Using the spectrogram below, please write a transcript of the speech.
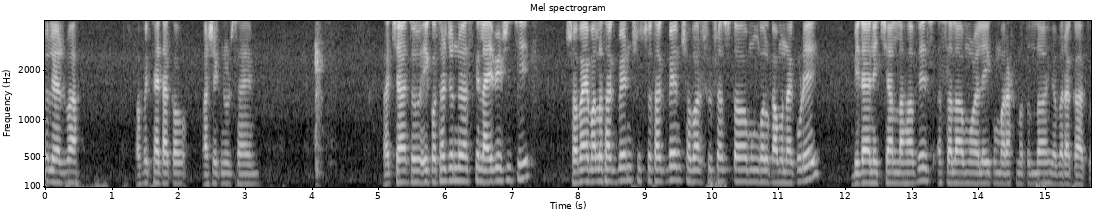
চলে আসবা। অপেক্ষায় থাকো, আশিক নূর সাহেব। আচ্ছা তো এই কথার জন্য আজকে লাইভে এসেছি। সবাই ভালো থাকবেন, সুস্থ থাকবেন, সবার সুস্বাস্থ্য, মঙ্গল কামনা করেই বিদায় নিচ্ছি, আল্লাহ হাফিজ। আসসালামু আলাইকুম রহমতুল্লাহ বারাকাতু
